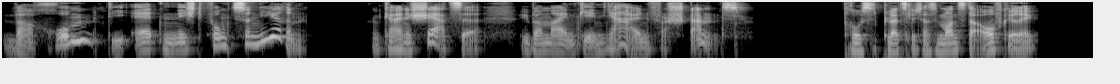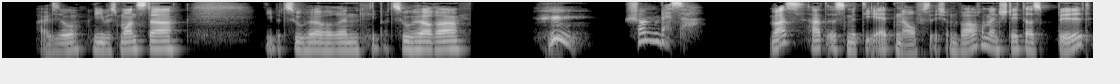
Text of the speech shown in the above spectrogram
warum Diäten nicht funktionieren. Und keine Scherze über meinen genialen Verstand. Prustet plötzlich das Monster aufgeregt. Also, liebes Monster, liebe Zuhörerin, lieber Zuhörer. Hm, schon besser. Was hat es mit Diäten auf sich und warum entsteht das Bild,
